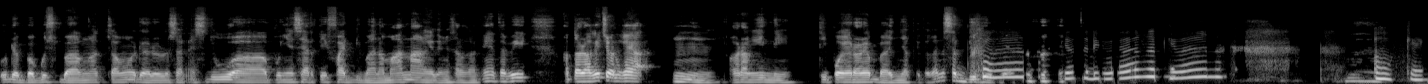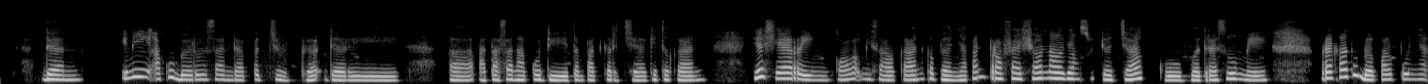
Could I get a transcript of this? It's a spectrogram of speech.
udah bagus banget, kamu udah lulusan S2, punya certified di mana-mana gitu misalkan. Eh tapi kata lagi cuman kayak hmm, orang ini tipe errornya banyak gitu kan sedih gitu. ya sedih banget gimana. Oke. Okay. Dan ini aku barusan dapat juga dari uh, atasan aku di tempat kerja gitu kan. Dia sharing kalau misalkan kebanyakan profesional yang sudah jago buat resume, mereka tuh bakal punya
